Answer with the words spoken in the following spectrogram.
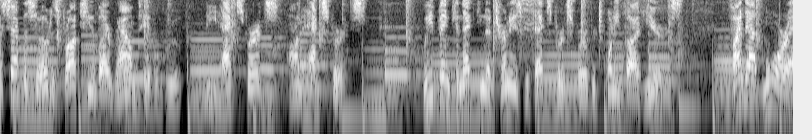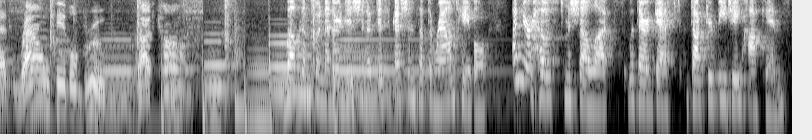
This episode is brought to you by Roundtable Group, the experts on experts. We've been connecting attorneys with experts for over 25 years. Find out more at roundtablegroup.com. Welcome to another edition of Discussions at the Roundtable. I'm your host, Michelle Lux, with our guest, Dr. BJ Hawkins.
